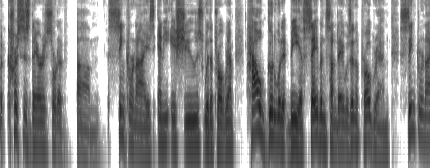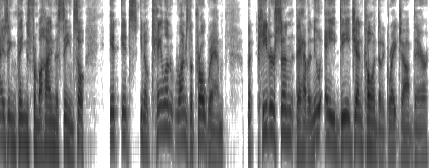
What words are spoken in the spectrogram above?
but Chris is there to sort of um, synchronize any issues with the program. How good would it be if Saban someday was in the program synchronizing things from behind the scenes? So it it's you know Kalen runs the program, but Petersen they have a new AD. Jen Cohen did a great job there.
